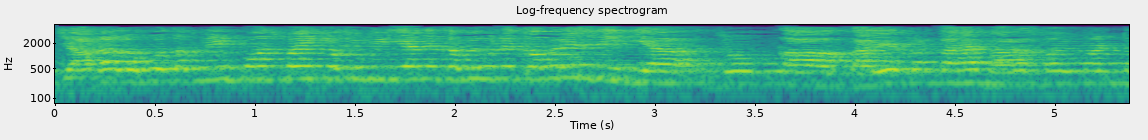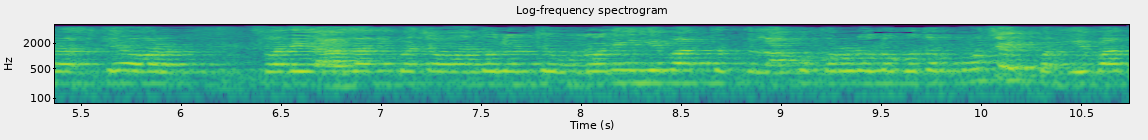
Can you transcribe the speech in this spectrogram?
ज़्यादा लोगों तक नहीं पहुँच पाई, क्योंकि मीडिया ने कभी उन्हें कवरेज नहीं दिया। जो कार्यकर्ता है भारत स्वाभिमान ट्रस्ट के और स्वदेश आज़ादी बचाओ आंदोलन के, उन्होंने ये बात लाखों करोड़ों लोगों तक पहुंचाई, पर ये बात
